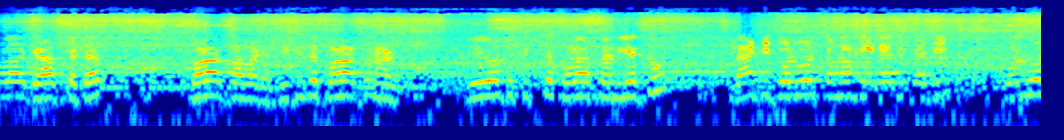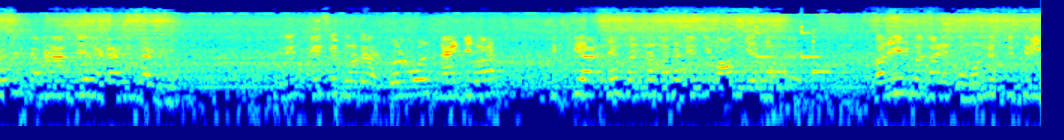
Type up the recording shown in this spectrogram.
Solar grass cutter, solar powered. This is a solar panel. We have to fix the solar panel here to battery 12 volt 7 ampere attached battery. 12 volt 7 ampere attached battery. DC motor 12 volt 90 watt 60 rpm கண்ணன் மகன் DC வாங்க முடியாது carrier mechanism one is to three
